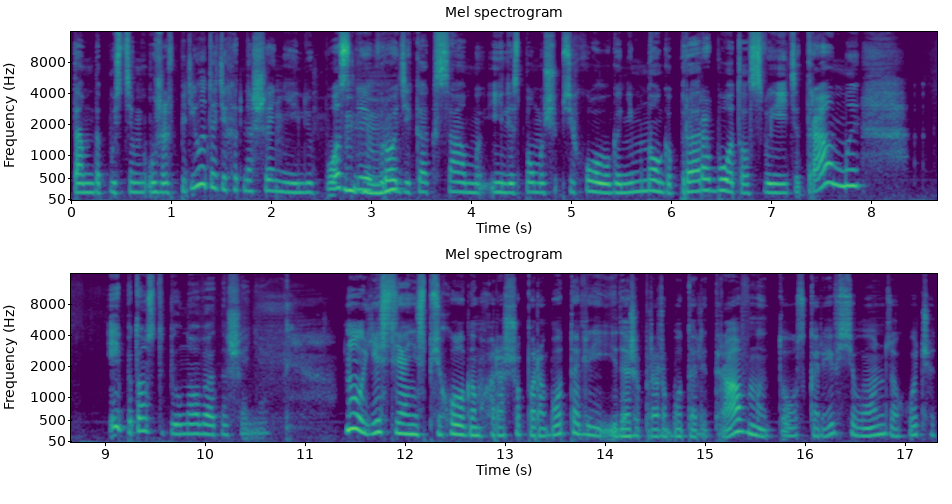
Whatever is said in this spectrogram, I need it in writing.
там, допустим, уже в период этих отношений или после, угу. вроде как сам или с помощью психолога немного проработал свои эти травмы, и потом вступил в новые отношения. Ну, если они с психологом хорошо поработали и даже проработали травмы, то, скорее всего, он захочет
